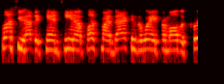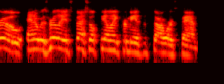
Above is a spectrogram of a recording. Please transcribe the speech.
plus you have the cantina, plus my back is away from all the crew, and it was really a special feeling for me as a Star Wars fan.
